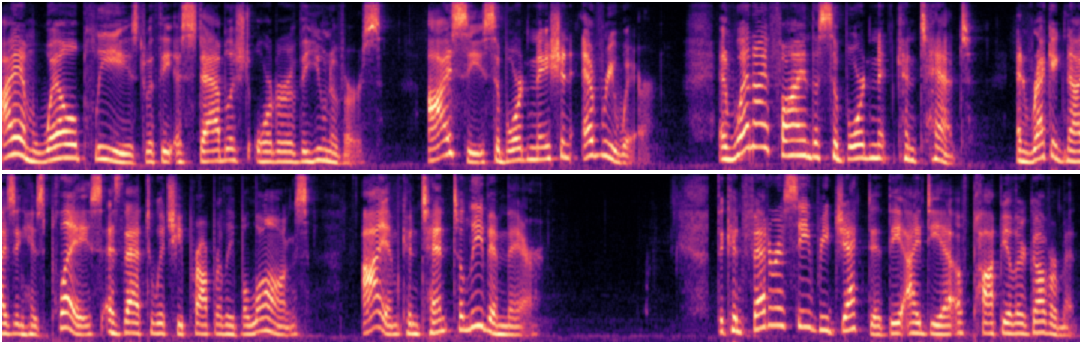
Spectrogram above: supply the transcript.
I am well pleased with the established order of the universe. I see subordination everywhere. And when I find the subordinate content and recognizing his place as that to which he properly belongs, I am content to leave him there. The Confederacy rejected the idea of popular government,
